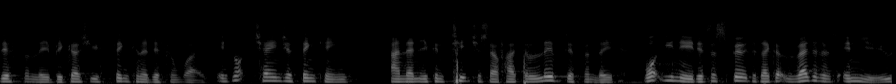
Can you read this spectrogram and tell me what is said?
differently because you think in a different way. It's not change your thinking and then you can teach yourself how to live differently. What you need is the Spirit to take up residence in you,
